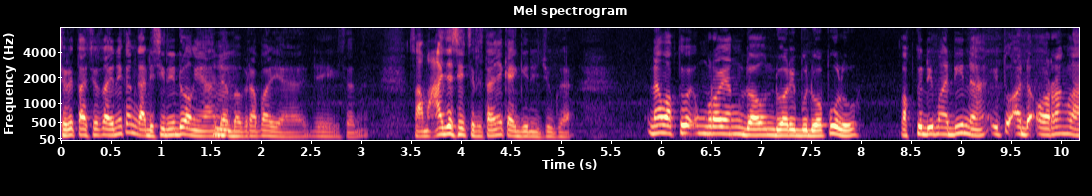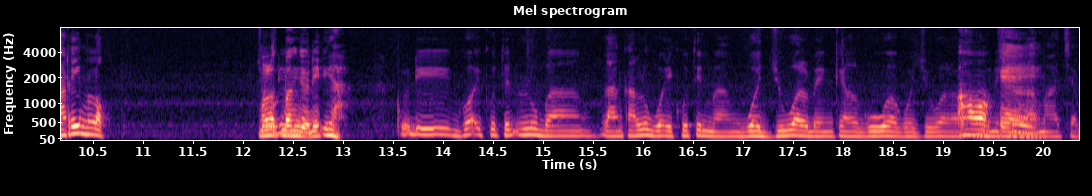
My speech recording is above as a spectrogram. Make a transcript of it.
cerita-cerita ini kan nggak di sini doang ya, ada beberapa ya di sana. Sama aja sih ceritanya kayak gini juga. Nah waktu umroh yang tahun 2020, waktu di Madinah itu ada orang lari melok. Melok Bang Jody? Iya. Gue di gua ikutin lu bang, langkah lu gua ikutin bang, gua jual bengkel gua, gua jual Oh, oke. segala macam.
